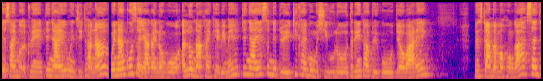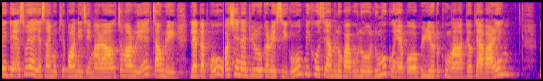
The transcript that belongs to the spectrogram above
ရေးဆိုင်မှုအတွင်းပညာရေးဝန်ကြီးဌာနဝန်ထမ်း90ရာခိုင်နှုန်းကိုအလုံနာခိုင်းခဲ့ပေမဲ့ပညာရေးစနစ်တွေထိခိုက်မှုမရှိဘူးလို့သတင်းထောက်တွေကိုပြောပါတယ်။မစ္စတာမမဟွန်ကစံချိန်တင်အစိုးရရေးဆိုင်မှုဖြစ်ပွားနေချိန်မှာတော့ကျမတို့ရဲ့အကြောင်းတွေလဲပတ်ဖို့ဝါရှင်တန်ဗျူရိုကရေစီကိုမိခိုဆရာမလိုပါဘူးလို့လူမှုကွန်ရက်ပေါ်ဗီဒီယိုတစ်ခုမှာပြောပြပါတယ်။ မ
